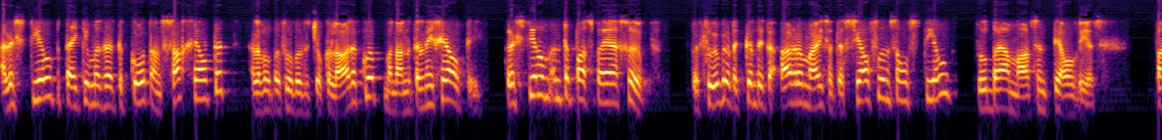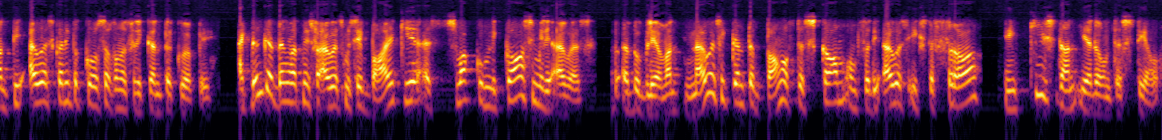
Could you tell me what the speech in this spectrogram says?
Hulle steel partytjie omdat hulle tekort aan saggeld het. Hulle wil byvoorbeeld 'n sjokolade koop, maar dan het hulle nie geld nie. Hulle steel om in te pas by 'n groep. Byvoorbeeld 'n kind uit 'n arm huis wat 'n selfoon sal steel, wil by 'n mas en tel wees want die ouers kan nie bekostig om dit vir die kind te koop nie. Ek dink 'n ding wat mense vir ouers moet sê baie keer is swak kommunikasie met die ouers. 'n probleem want nou is die kind te bang of te skaam om vir die ouers iets te vra en kies dan eerder om te steel.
